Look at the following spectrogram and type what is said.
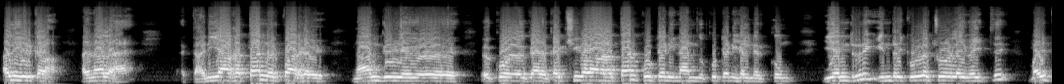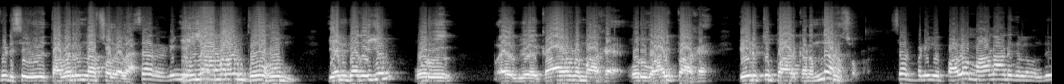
அது இருக்கலாம். அதனால தனியாகத்தான் நிற்பார்கள். நான்கு கட்சிகளாகத்தான் கூட்டணி நான்கு கூட்டணிகள் நிற்கும் என்று இன்றைக்குள்ள சூழலை வைத்து மதிப்பீடு செய்வது தவறுன்னு நான் சொல்லல. இல்லாமலும் போகும் என்பதையும் ஒரு காரணமாக ஒரு வாய்ப்பாக எடுத்து பார்க்கணும்னு நான் சொல்றேன். சார் இப்ப நீங்க பல மாநாடுகளை வந்து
